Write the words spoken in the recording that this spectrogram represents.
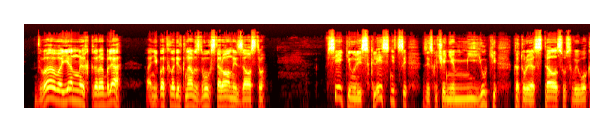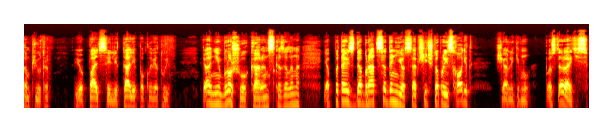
— Два военных корабля. Они подходят к нам с двух сторон из-за острова. Все кинулись к лестнице, за исключением Миюки, которая осталась у своего компьютера. Ее пальцы летали по клавиатуре. — Я не брошу, Карен, — сказала она. — Я пытаюсь добраться до нее, сообщить, что происходит. Чарли кивнул. — Постарайтесь.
